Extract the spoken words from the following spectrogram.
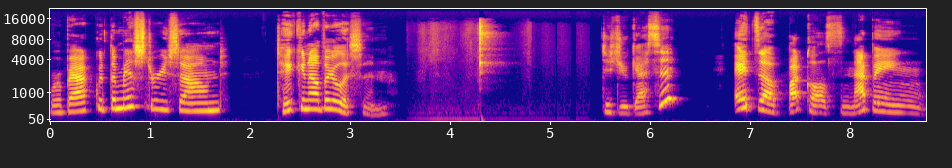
We're back with the mystery sound. Take another listen. Did you guess it? It's a buckle snapping.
